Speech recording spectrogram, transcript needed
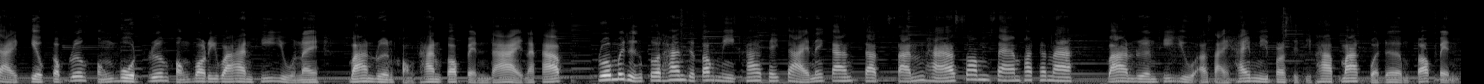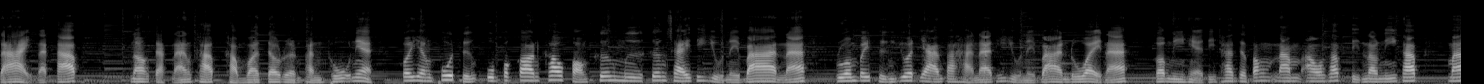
จ่ายเกี่ยวกับเรื่องของบุตรเรื่องของบริวารที่อยู่ในบ้านเรือนของท่านก็เป็นได้นะครับ รวมไปถึงตัวท่านจะต้องมีค่าใช้จ่ายในการจัดสรรหาซ่อมแซมพัฒนา บ้านเรือนที่อยู่อาศัยให้มีประสิทธิภาพมากกว่าเดิมก็เป็นได้นะครับ นอกจากนั้นครับคำว่าเจ้าเรือนพันธุเนี่ยก็ยังพูดถึงอุปกรณ์เข้าของเครื่องมือเครื่องใช้ที่อยู่ในบ้านนะ รวมไปถึงยวดยานพาหนะที่อยู่ในบ้านด้วยนะ ก็มีเหตุที่ท่านจะต้องนำเอาทรัพย์สินเหล่านี้ครับมา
